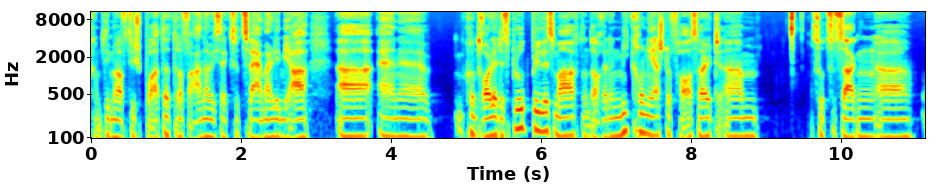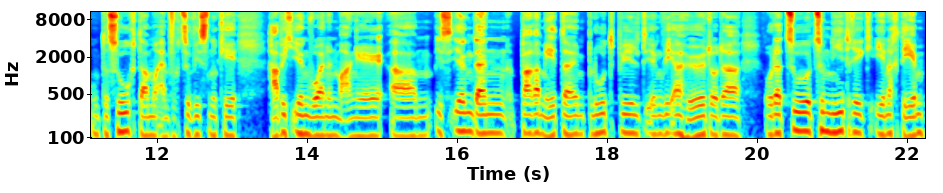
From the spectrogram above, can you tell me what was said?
kommt immer auf die Sportart drauf an, aber ich sage so zweimal im Jahr äh, eine Kontrolle des Blutbildes macht und auch einen Mikronährstoffhaushalt ähm, sozusagen äh, untersucht, um einfach zu wissen, okay, habe ich irgendwo einen Mangel, ähm, ist irgendein Parameter im Blutbild irgendwie erhöht oder, oder zu, zu niedrig, je nachdem.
